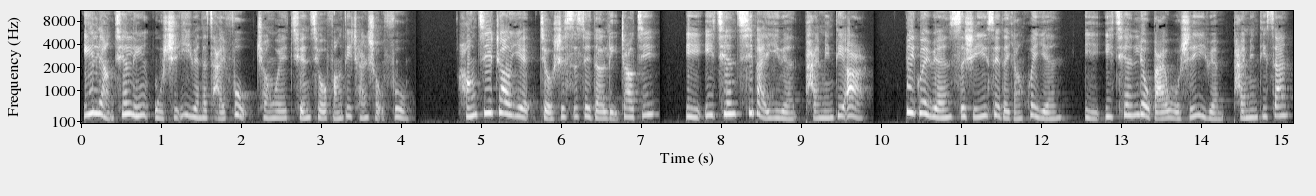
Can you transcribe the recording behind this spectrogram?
以两千零五十亿元的财富成为全球房地产首富。恒基兆业九十四岁的李兆基以一千七百亿元排名第二。碧桂园四十一岁的杨惠妍以一千六百五十亿元排名第三。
